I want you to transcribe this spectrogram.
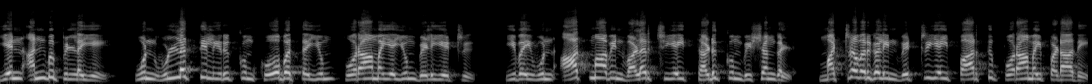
என் அன்பு பிள்ளையே உன் உள்ளத்தில் இருக்கும் கோபத்தையும் பொறாமையையும் வெளியேற்று. இவை உன் ஆத்மாவின் வளர்ச்சியை தடுக்கும் விஷங்கள். மற்றவர்களின் வெற்றியை பார்த்து பொறாமைப்படாதே.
